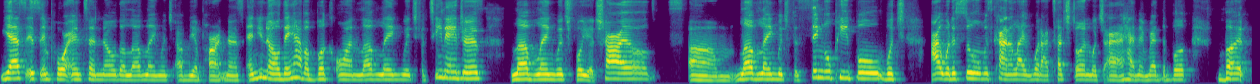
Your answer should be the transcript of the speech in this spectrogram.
yes it's important to know the love language of your partners. And you know they have a book on love language for teenagers love language for your child um, love language for single people which i would assume is kind of like what i touched on which i haven't read the book but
